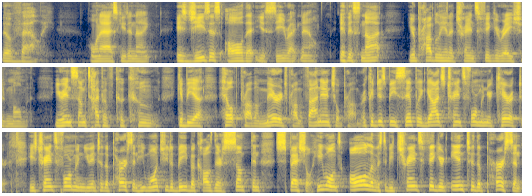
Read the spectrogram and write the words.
the valley. I want to ask you tonight is Jesus all that you see right now? If it's not, you're probably in a transfiguration moment. You're in some type of cocoon. It could be a health problem, marriage problem, financial problem. Or it could just be simply God's transforming your character. He's transforming you into the person He wants you to be because there's something special. He wants all of us to be transfigured into the person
